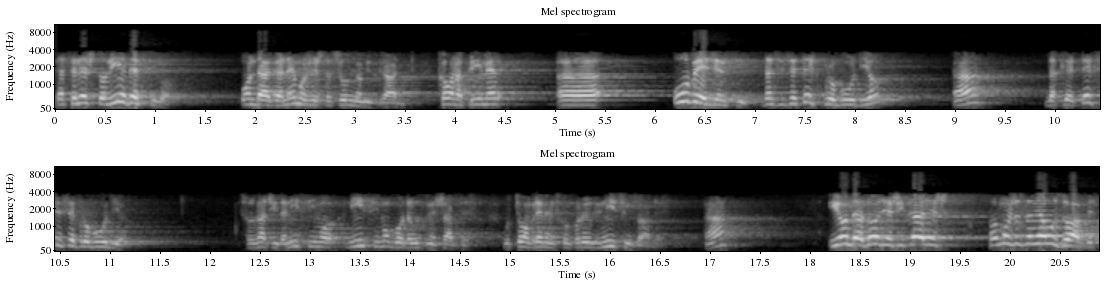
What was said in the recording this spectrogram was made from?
da se nešto nije desilo, onda ga ne možeš sa sumnjom izgraditi. Kao na primjer, uh, ubeđen si da si se tek probudio, a? dakle tek si se probudio, što znači da nisi, imao, nisi mogao da uzmeš abdest. U tom vremenskom periodu nisi uzao abdest. A? I onda dođeš i kažeš, pa možda sam ja uzeo abdest.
